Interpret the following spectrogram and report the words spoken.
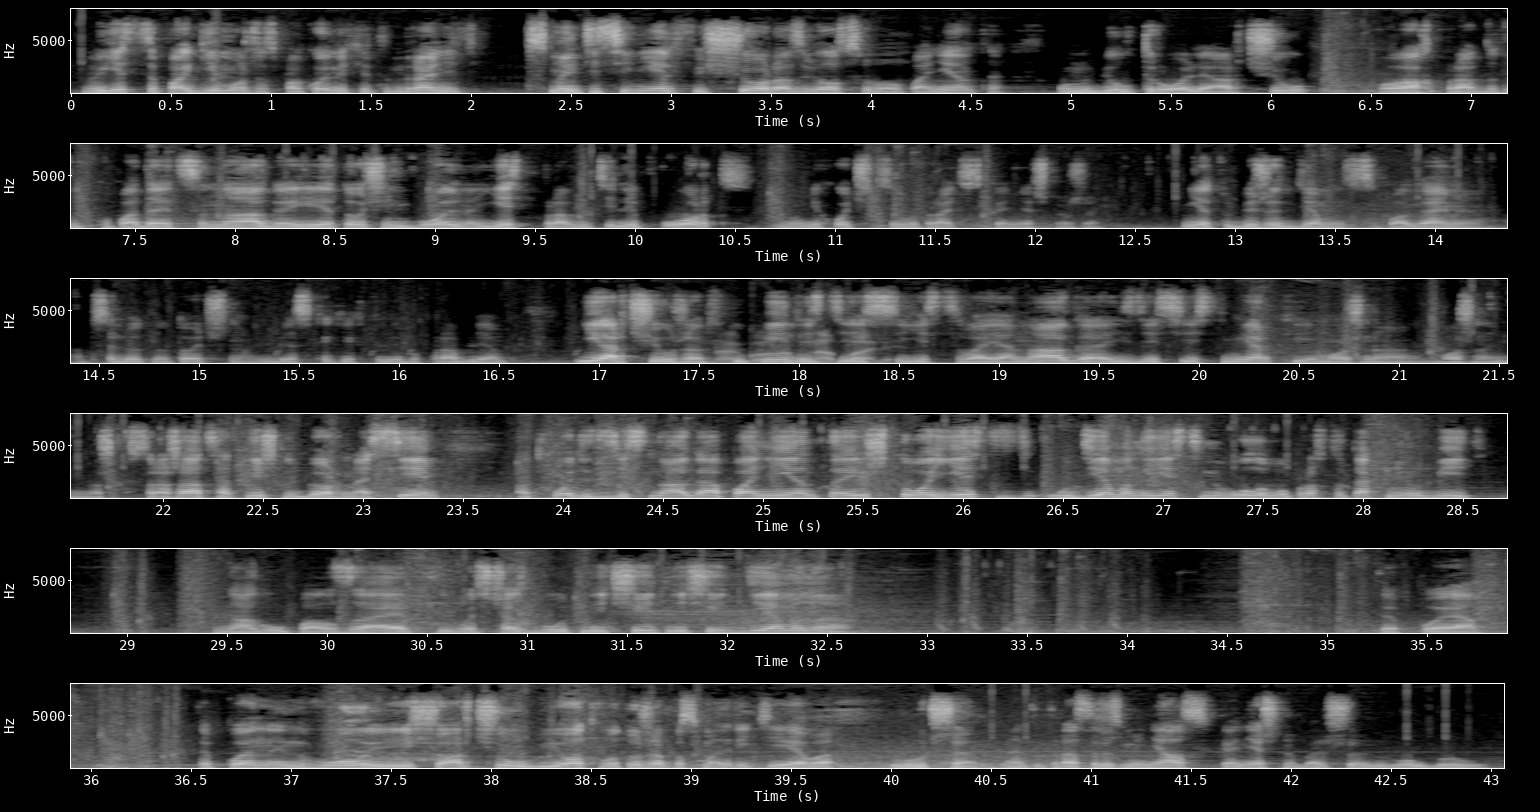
Ну, есть сапоги, можно спокойно хитендранить. Посмотрите, синий эльф еще развел своего оппонента. Он убил тролля, арчу. Ах, правда, тут попадается нага, и это очень больно. Есть, правда, телепорт, но не хочется его тратить, конечно же. Нет, убежит демон с сапогами, абсолютно точно, без каких-то либо проблем. И арчи уже отступили, здесь есть своя нага, и здесь есть мерки, и можно, можно немножко сражаться. Отличный берн на 7. Подходит здесь нага оппонента, и что? Есть у демона есть инвул, его просто так не убить. Нага уползает, его сейчас будут лечить, лечить демона. ТП. ТП на инвул и еще Арчу убьет. Вот уже, посмотрите, Эва лучше на этот раз разменялся. Конечно, большой инвул был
